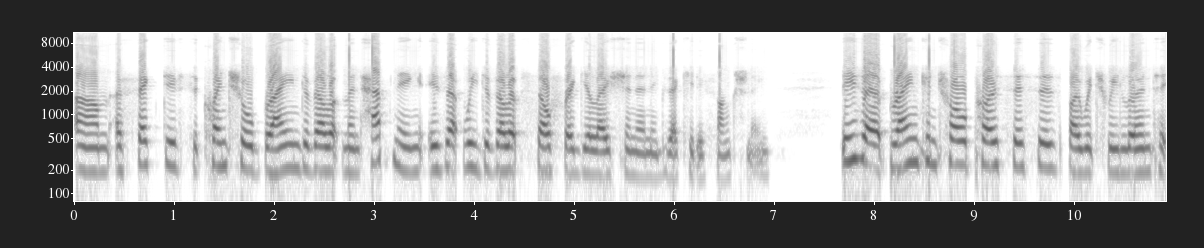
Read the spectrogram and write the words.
um, effective sequential brain development happening is that we develop self-regulation and executive functioning. These are brain control processes by which we learn to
